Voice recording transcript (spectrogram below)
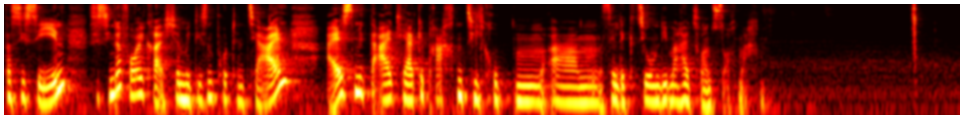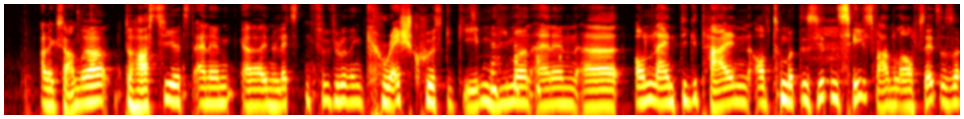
dass sie sehen, sie sind erfolgreicher mit diesen Potenzialen als mit der althergebrachten Zielgruppenselektion, die wir halt sonst auch machen. Alexandra, du hast sie jetzt einen äh, in den letzten fünf Minuten einen Crashkurs gegeben, wie man einen äh, online-digitalen, automatisierten Sales-Funnel aufsetzt. Also,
